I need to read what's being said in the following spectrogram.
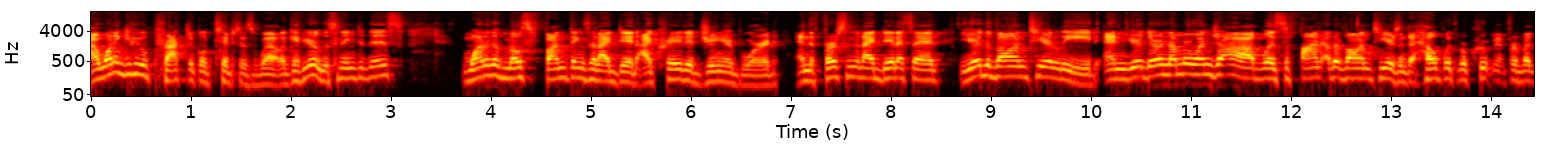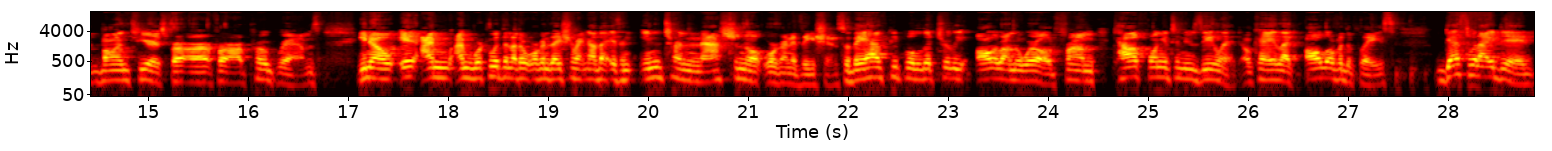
I want to give people practical tips as well. Like if you're listening to this, one of the most fun things that I did, I created a junior board. And the first thing that I did, I said, you're the volunteer lead and your, their number one job was to find other volunteers and to help with recruitment for volunteers for our, for our programs. You know, it, I'm, I'm working with another organization right now that is an international organization. So they have people literally all around the world from California to New Zealand. Okay. Like all over the place. Guess what I did?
